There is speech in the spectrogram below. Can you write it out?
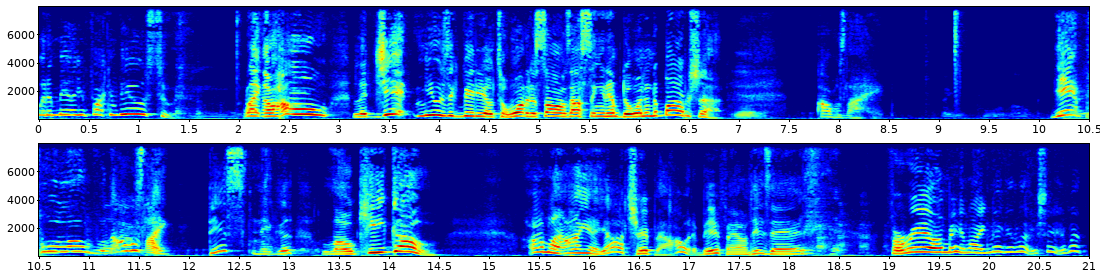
with a million fucking views to it. Like a whole legit music video to one of the songs I was seen him doing in the barbershop. Yeah. I was like, yeah, pull over. I was like, this nigga low key go. I'm like, oh yeah, y'all tripping. I would have been found his ass. For real, I mean, like, nigga, look, shit, what?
